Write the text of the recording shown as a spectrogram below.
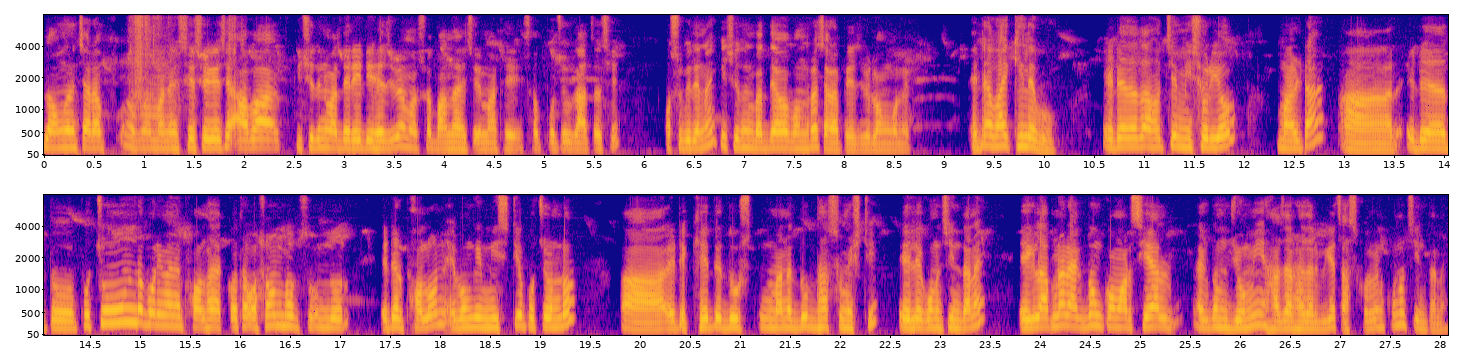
লঙ্ঘনের চারা মানে শেষ হয়ে গেছে। আবার কিছুদিন বাদে রেডি হয়ে যাবে। আমার সব বাঁধা হয়েছে মাঠে সব প্রচুর গাছ আছে। অসুবিধা নাই কিছুদিন বাদ দিয়ে আবার বন্ধুরা চারা পেয়ে যাবে লঙ্গনের। এটা ভাই কি লেবু? এটা দাদা হচ্ছে মিশরীয় মালটা আর এটা তো প্রচণ্ড পরিমাণে ফল হয় এক কথা অসম্ভব সুন্দর এটার ফলন এবং এই মিষ্টিও প্রচণ্ড আর এটা খেতে দুস মানে দুর্ধাস্য মিষ্টি এলে কোনো চিন্তা নাই। এগুলো আপনার একদম কমার্শিয়াল একদম জমি হাজার হাজার বিঘা চাষ করবেন কোনো চিন্তা নাই।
